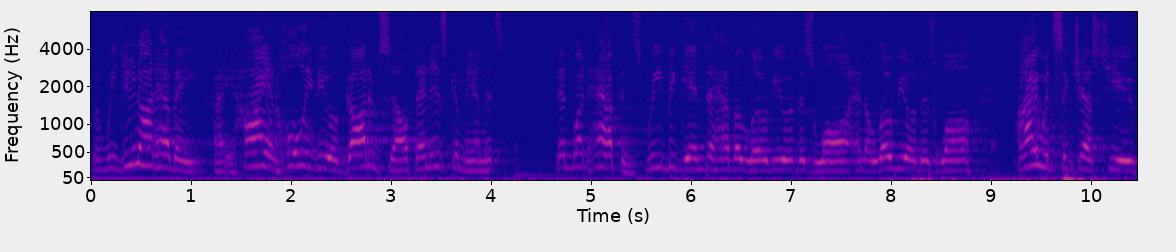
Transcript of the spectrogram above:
when we do not have a, a high and holy view of God Himself and His commandments. Then what happens? We begin to have a low view of His law, and a low view of His law, I would suggest to you,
